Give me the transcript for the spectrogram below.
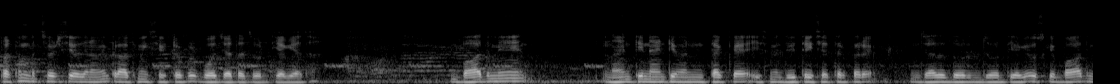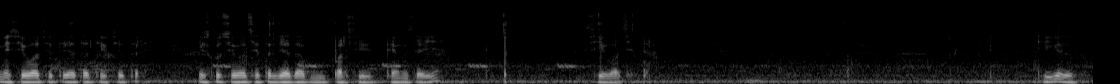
प्रथम पंचवर्षीय योजना में प्राथमिक सेक्टर पर बहुत ज़्यादा ज़ोर दिया गया था। बाद में 1991 तक इसमें द्वितीय क्षेत्र पर ज़्यादा ज़ोर ज़ोर दिया गया। उसके बाद में सेवा क्षेत्र या तृतीय क्षेत्र। इसको सेवा क्षेत्र ज़्यादा प्रसिद्ध फ़ेमस है ये। सेवा क्षेत्र। ठीक है दोस्तों।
